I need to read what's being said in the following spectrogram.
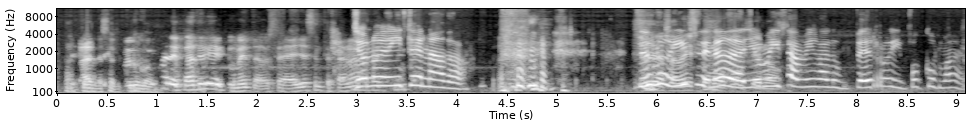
partiéndose el culo. culpa de Patri y de Cometa. O sea, ellas empezaron Yo a no hice nada. Yo no hice nada. Yo me hice amiga de un perro y poco más.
